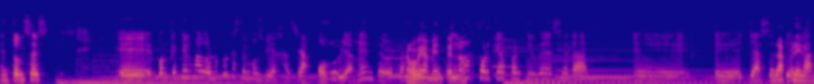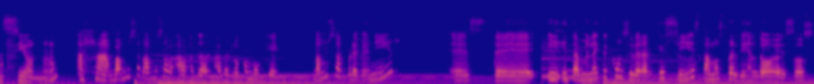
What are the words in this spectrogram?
Entonces, eh, ¿por qué piel madura? No porque estemos viejas ya, obviamente, ¿verdad? obviamente, Sino ¿no? porque a partir de esa edad eh, eh, ya se La empieza- prevención, ¿no? Ajá, vamos a, vamos a, a- a verlo como que vamos a prevenir, este, y, y también hay que considerar que sí estamos perdiendo esos,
